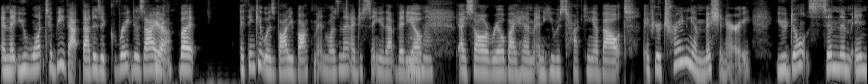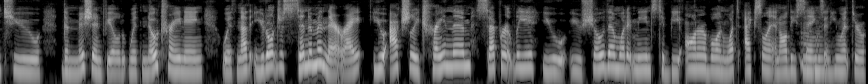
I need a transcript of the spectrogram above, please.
and that you want to be that. That is a great desire. Yeah. But I think it was Voddie Baucham, wasn't it? I just sent you that video. Mm-hmm. I saw a reel by him and he was talking about if you're training a missionary, you don't send them into the mission field with no training, with nothing. You don't just send them in there, right? You actually train them separately. You you show them what it means to be honorable and what's excellent and all these things. Mm-hmm. And he went through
